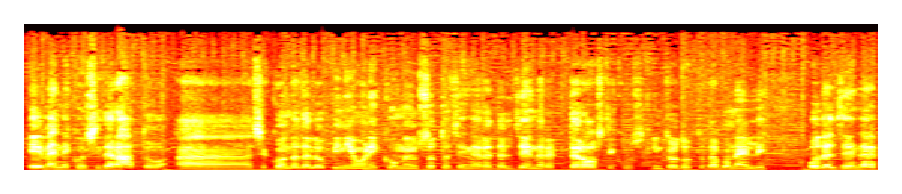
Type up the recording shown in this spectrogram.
e venne considerato, a seconda delle opinioni, come un sottogenere del genere Pterosticus introdotto da Bonelli o del genere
